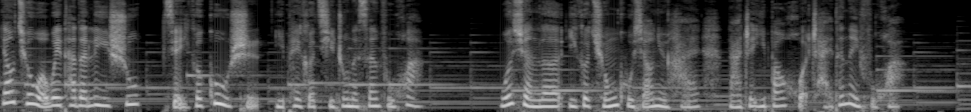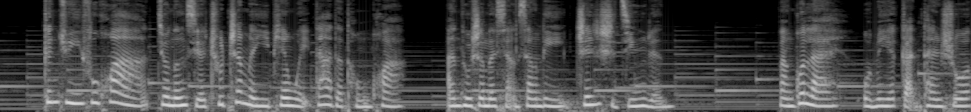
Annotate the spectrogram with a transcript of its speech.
要求我为他的隶书写一个故事，以配合其中的三幅画。我选了一个穷苦小女孩拿着一包火柴的那幅画。根据一幅画就能写出这么一篇伟大的童话，安徒生的想象力真是惊人。反过来，我们也感叹说，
